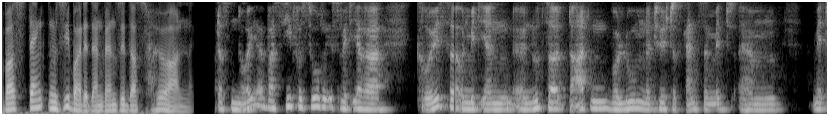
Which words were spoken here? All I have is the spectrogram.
Was denken Sie beide denn, wenn Sie das hören? Das Neue, was Sie versuchen, ist mit Ihrer Größe und mit Ihren äh, Nutzerdatenvolumen natürlich das Ganze mit ähm, mit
